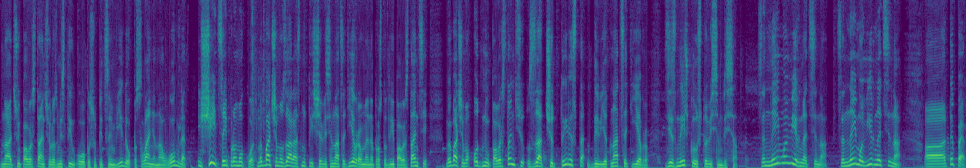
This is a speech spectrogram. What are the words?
на цю паверстанцію розмістив у опису під цим відео, посилання на огляд. І ще й цей промокод. Ми бачимо зараз ну, 1018 євро. В мене просто дві паверстанції. Ми бачимо одну паверстанцію за 419 євро зі знижкою 180. Це неймовірна ціна. Це неймовірна ціна. А тепер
